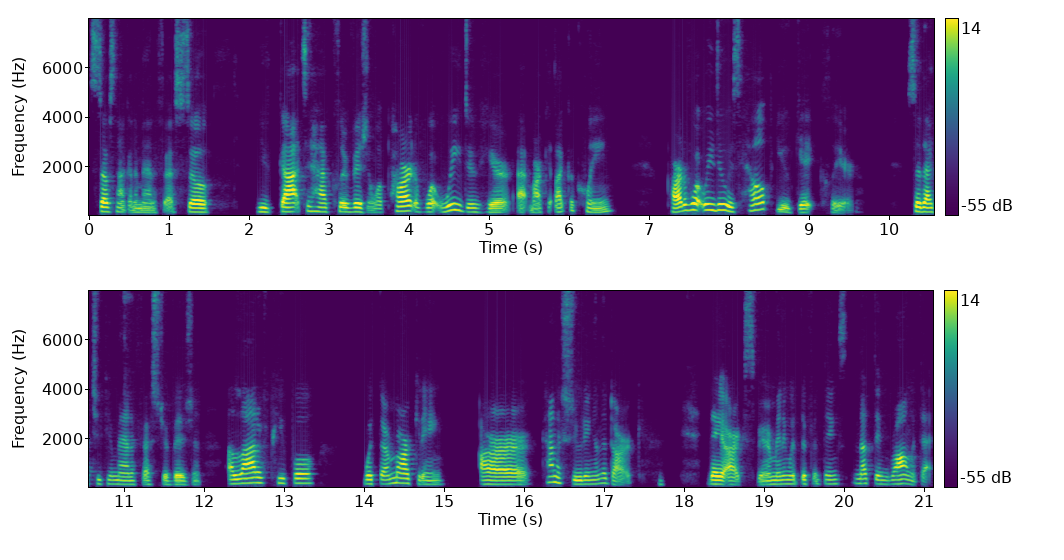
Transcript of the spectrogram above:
stuff's not going to manifest. So You've got to have clear vision. Well, part of what we do here at Market Like a Queen, part of what we do is help you get clear so that you can manifest your vision. A lot of people with their marketing are kind of shooting in the dark. They are experimenting with different things. Nothing wrong with that.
